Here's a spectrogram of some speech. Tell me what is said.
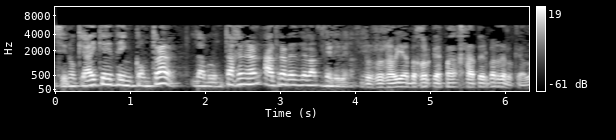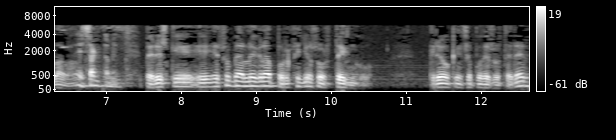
sino que hay que encontrar la voluntad general a través de la deliberación. Rousseau sabía mejor que Habermas de lo que hablaba. Exactamente. Pero es que eh, eso me alegra porque yo sostengo, creo que se puede sostener,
